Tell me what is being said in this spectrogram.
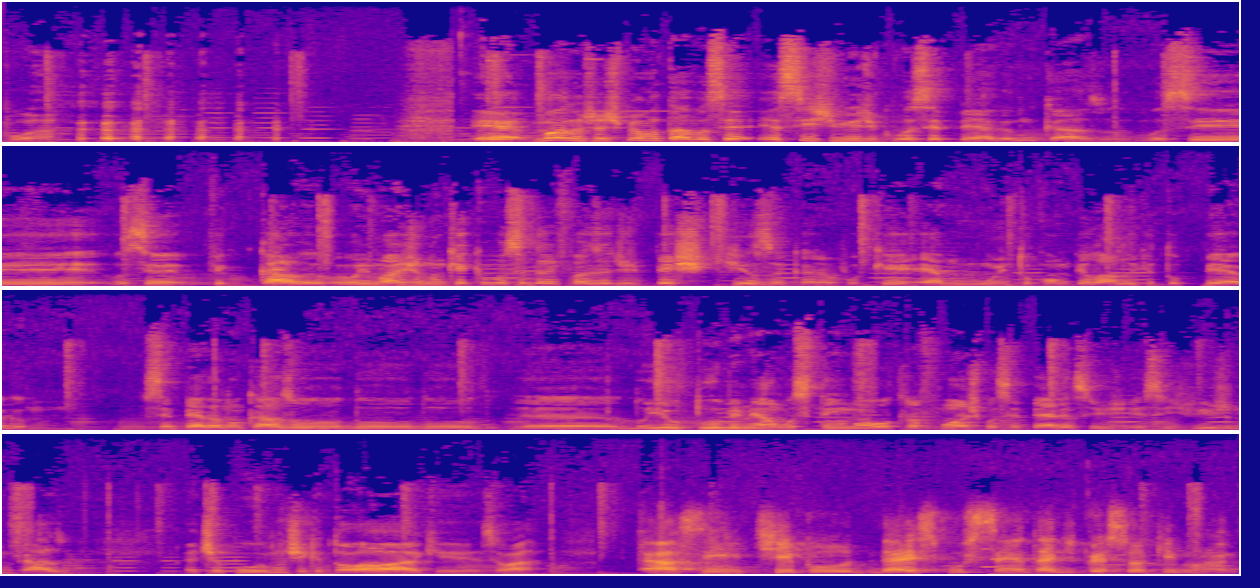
Porra. É, mano, deixa eu te perguntar, você, esses vídeos que você pega, no caso, você. Você. Fica, cara, eu imagino o que, que você deve fazer de pesquisa, cara, porque é muito compilado que tu pega, mano. Você pega no caso do, do, é, do YouTube mesmo, você tem uma outra fonte que você pega esses, esses vídeos, no caso? É tipo no TikTok, sei lá. É assim, tipo, 10% é de pessoa que manda.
